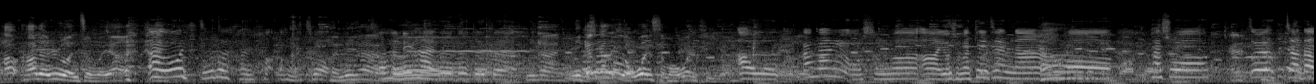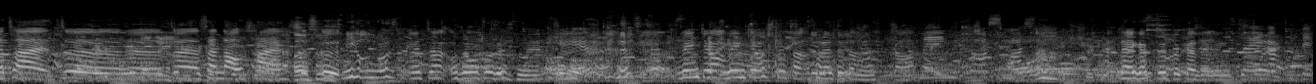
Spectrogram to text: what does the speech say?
他他的日文怎么样？啊，我觉得很好，很不错，很厉害，哦很厉害，对对对对。厉害。你刚刚有问什么问题吗？啊，我刚刚有什么啊？有什么推荐呢？然后他说这 这道菜、这这三道菜すっごい日本語めっちゃお上手ですね。勉強勉強してたされてたんですか？勉強しました。大学とかで勉強。大学で。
